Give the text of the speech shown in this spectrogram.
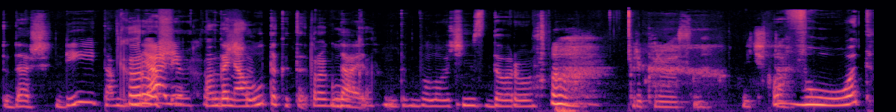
туда шли, там Хорошая, гуляли. Он хорошая гонял уток. Это, прогулка. Да, это, это было очень здорово. Ах, Прекрасно. Мечта. Вот.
